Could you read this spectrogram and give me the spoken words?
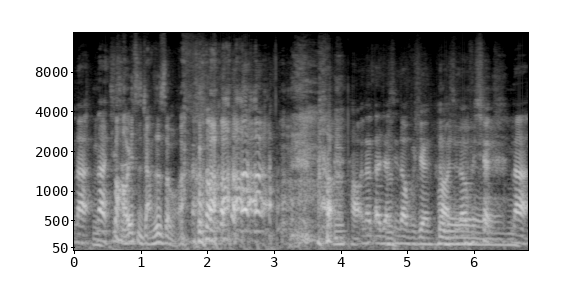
那那不好意思讲是什么？好，那大家心照不宣，好，心照不宣。那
